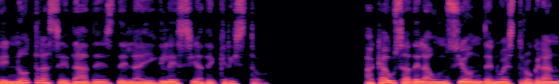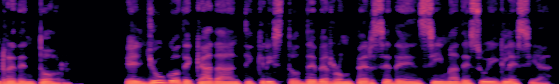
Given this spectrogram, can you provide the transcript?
en otras edades de la Iglesia de Cristo. A causa de la unción de nuestro gran Redentor, el yugo de cada anticristo debe romperse de encima de su iglesia.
